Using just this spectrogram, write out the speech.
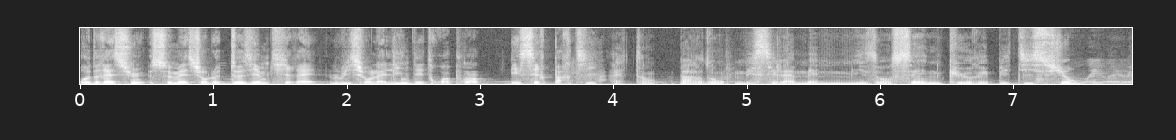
Audrey se met sur le deuxième tiret, lui sur la ligne des trois points, et c'est reparti. Attends, pardon, mais c'est la même mise en scène que répétition Oui, oui, oui.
